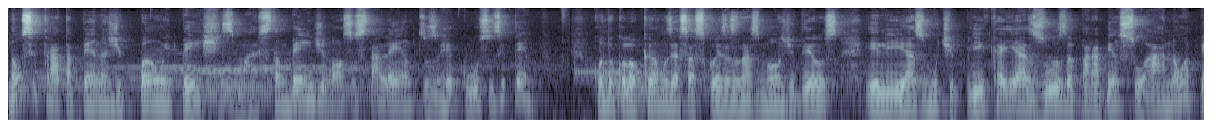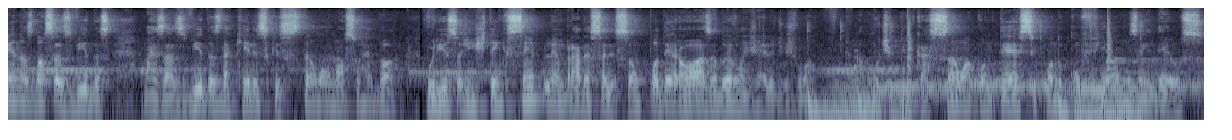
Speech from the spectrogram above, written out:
Não se trata apenas de pão e peixes, mas também de nossos talentos, recursos e tempo. Quando colocamos essas coisas nas mãos de Deus, Ele as multiplica e as usa para abençoar não apenas nossas vidas, mas as vidas daqueles que estão ao nosso redor. Por isso, a gente tem que sempre lembrar dessa lição poderosa do Evangelho de João. A multiplicação acontece quando confiamos em Deus,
